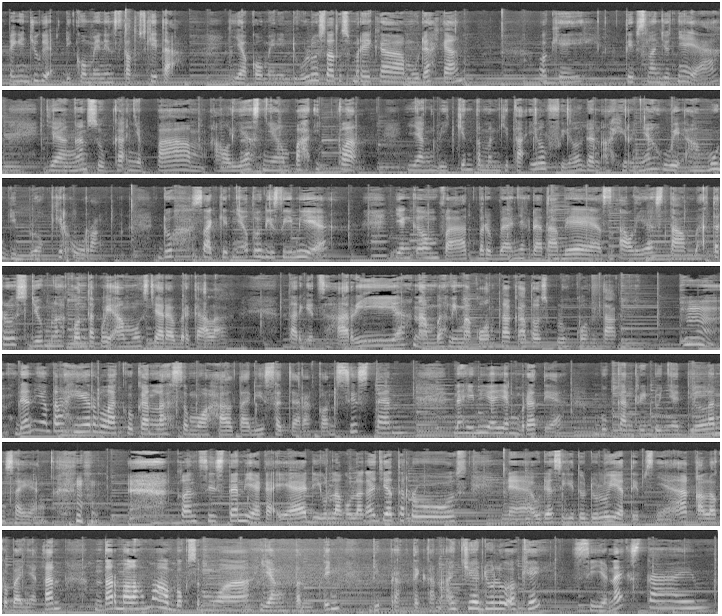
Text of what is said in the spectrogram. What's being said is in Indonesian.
Pengen juga dikomenin status kita? Ya komenin dulu status mereka, mudah kan? Oke, Tips selanjutnya ya, jangan suka nyepam alias nyampah iklan yang bikin teman kita ilfil dan akhirnya WA-mu diblokir orang. Duh, sakitnya tuh di sini ya. Yang keempat, berbanyak database alias tambah terus jumlah kontak WA-mu secara berkala. Target sehari ya nambah 5 kontak atau 10 kontak. Hmm, dan yang terakhir, lakukanlah semua hal tadi secara konsisten. Nah, ini ya yang berat ya, bukan rindunya Dilan sayang. konsisten ya kak ya, diulang-ulang aja terus. Nah, udah segitu dulu ya tipsnya. Kalau kebanyakan, ntar malah mabok semua. Yang penting dipraktekkan aja dulu, oke? Okay? See you next time.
